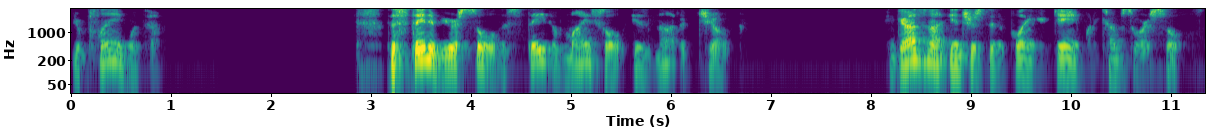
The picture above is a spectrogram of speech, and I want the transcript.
you're playing with them. The state of your soul, the state of my soul, is not a joke. And God's not interested in playing a game when it comes to our souls.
